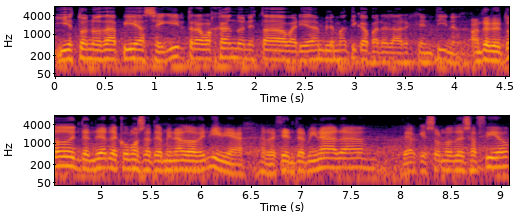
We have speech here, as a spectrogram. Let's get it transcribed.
y esto nos da pie a seguir trabajando en esta variedad emblemática para la Argentina. Antes de todo, entender de cómo se ha terminado Vendimia, recién terminada, ver qué son los desafíos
